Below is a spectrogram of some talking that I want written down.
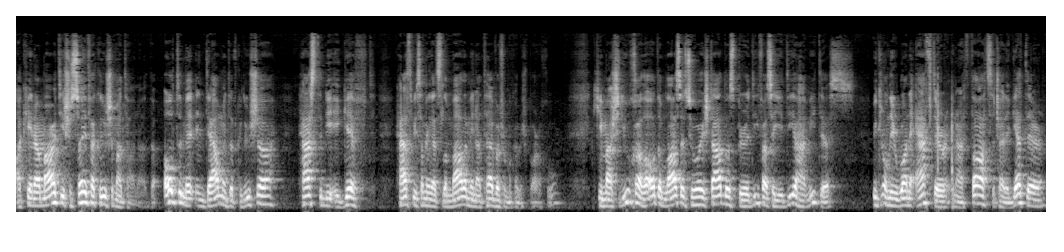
The ultimate endowment of Kedusha has to be a gift, has to be something that's lamala min ateva from HaKadosh Baruch Hu. We can only run after in our thoughts to try to get there,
